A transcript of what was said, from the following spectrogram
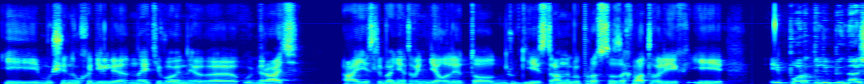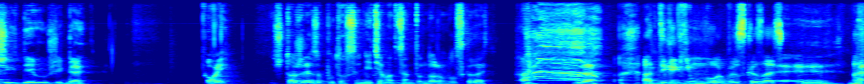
и мужчины уходили на эти войны э, умирать, а если бы они этого не делали, то другие страны бы просто захватывали их и И портили бы наших девушек, да? Ой, что же я запутался? Не тем акцентом должен был сказать. А ты каким мог бы сказать? Э, на-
